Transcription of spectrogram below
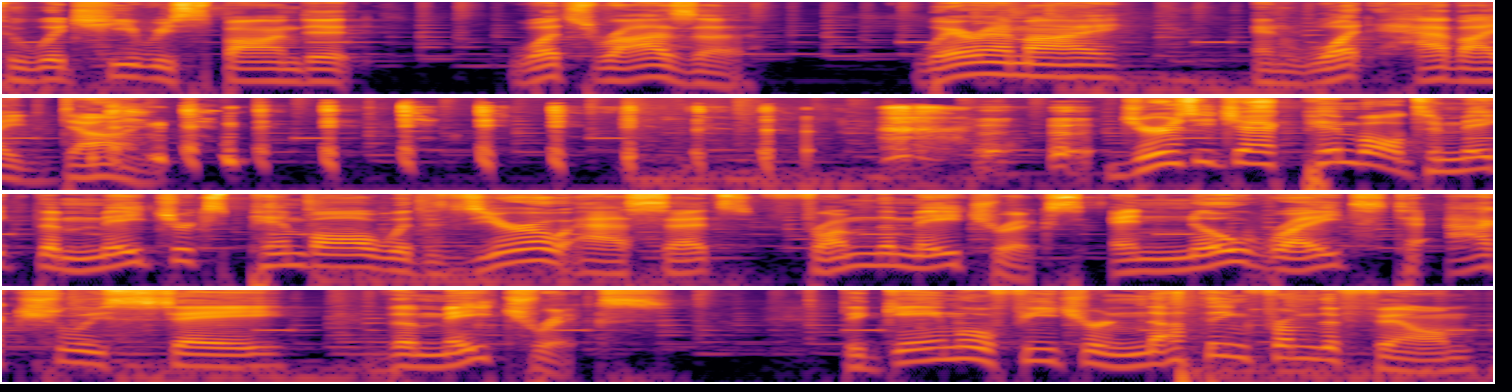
to which he responded, What's Raza? Where am I? And what have I done? Jersey Jack Pinball to make the Matrix pinball with zero assets from the Matrix and no rights to actually say the Matrix. The game will feature nothing from the film,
